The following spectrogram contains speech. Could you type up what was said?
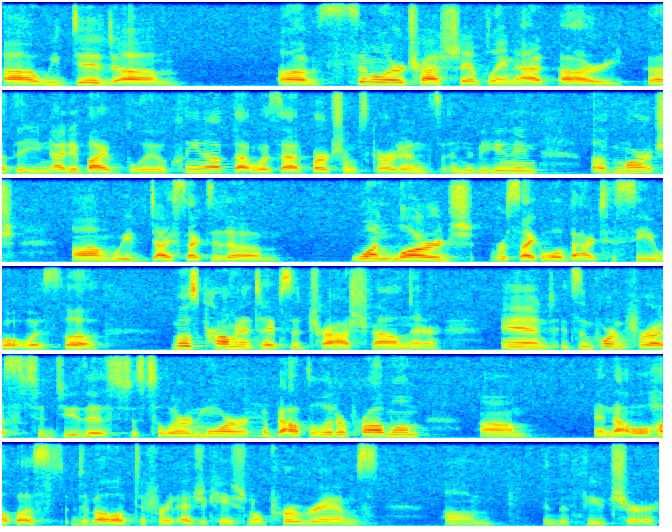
Uh, we did um, similar trash sampling at our, uh, the United by Blue cleanup that was at Bartram's Gardens in the beginning of March. Um, we dissected um, one large recyclable bag to see what was the most prominent types of trash found there. And it's important for us to do this just to learn more about the litter problem, um, and that will help us develop different educational programs um, in the future.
